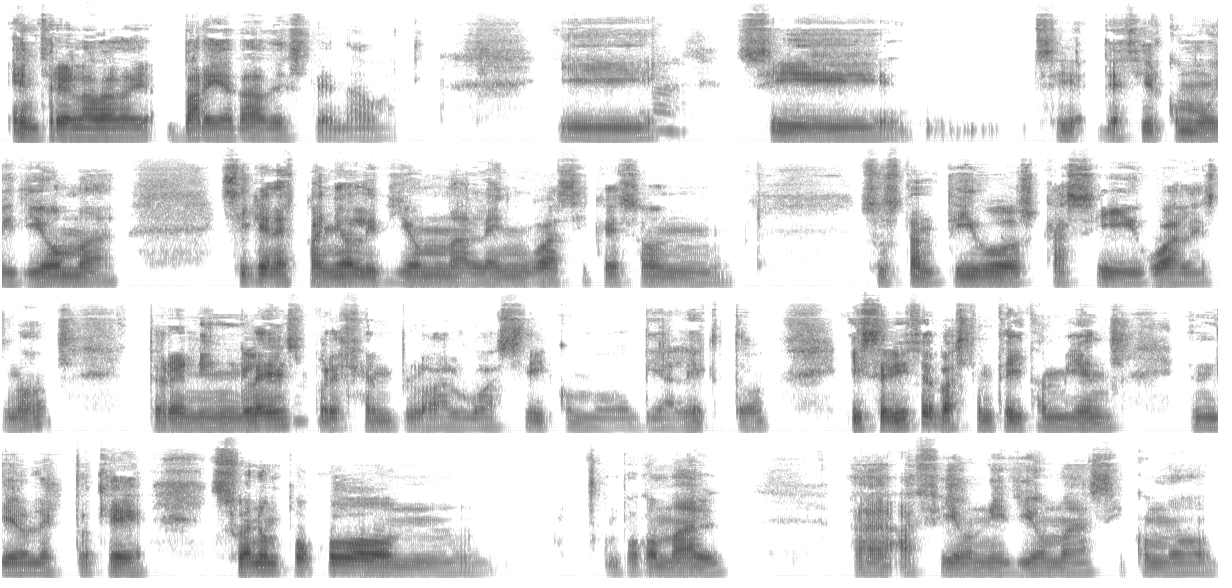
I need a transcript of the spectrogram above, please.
entre las variedades de náhuatl. Y ah. si, si, decir como idioma, sí que en español idioma, lengua, sí que son sustantivos casi iguales, ¿no? Pero en inglés, por ejemplo, algo así como dialecto, y se dice bastante y también en dialecto que suena un poco, mm, un poco mal. hacia un idioma así como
